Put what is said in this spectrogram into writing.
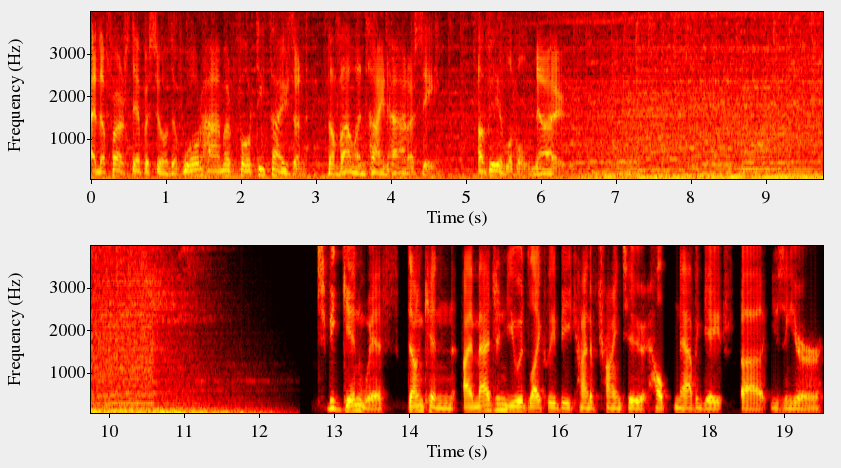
in the first episode of Warhammer 40,000 The Valentine Heresy. Available now. To begin with, Duncan, I imagine you would likely be kind of trying to help navigate uh, using your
